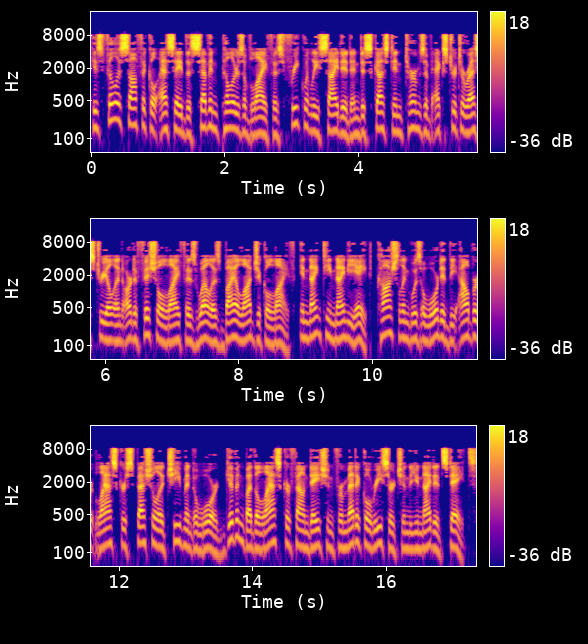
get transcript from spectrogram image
His philosophical essay The Seven Pillars of Life is frequently cited and discussed in terms of extraterrestrial and artificial life as well as biological life. In 1998, Koshland was awarded the Albert Lasker Special Achievement Award given by the Lasker Foundation for Medical Research in the United States.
